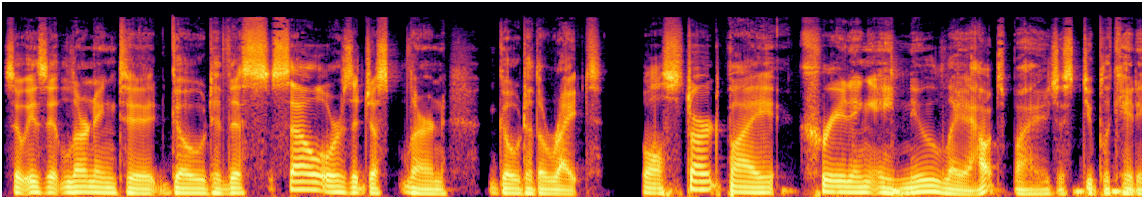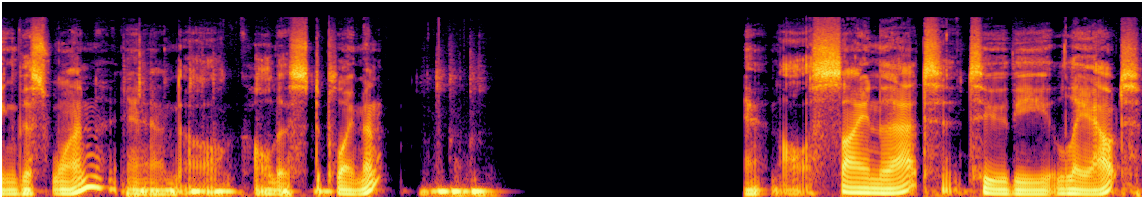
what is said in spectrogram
So is it learning to go to this cell or is it just learn go to the right? So I'll start by creating a new layout by just duplicating this one and I'll call this deployment. And I'll assign that to the layout.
